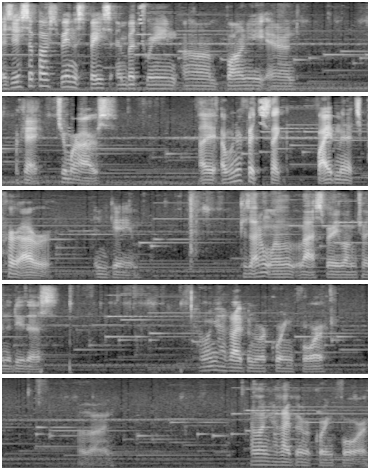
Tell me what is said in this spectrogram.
Is he supposed to be in the space in between um, Bonnie and... Okay, two more hours. I, I wonder if it's like five minutes per hour in game. Because I don't want to last very long trying to do this. How long have I been recording for? Hold on. How long have I been recording for?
